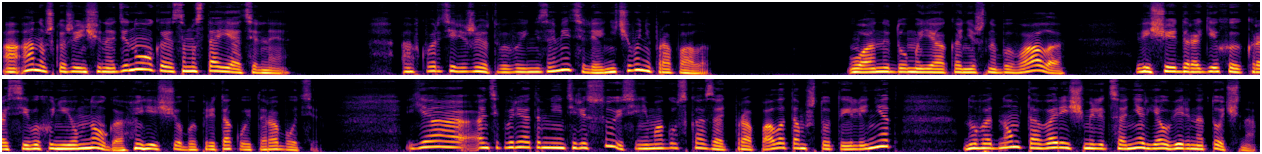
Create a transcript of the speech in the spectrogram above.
А Анушка женщина одинокая, самостоятельная. А в квартире жертвы вы не заметили? Ничего не пропало?» У Анны дома я, конечно, бывала. Вещей дорогих и красивых у нее много, еще бы при такой-то работе. Я антиквариатом не интересуюсь и не могу сказать, пропало там что-то или нет, но в одном товарищ милиционер, я уверена точно.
